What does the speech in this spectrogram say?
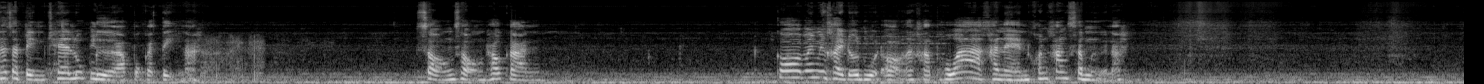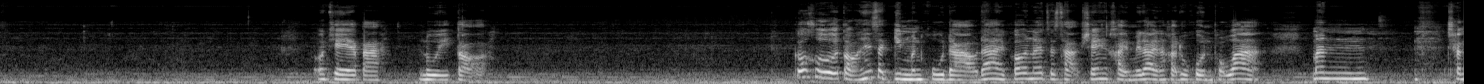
น่าจะเป็นแค่ลูกเรือปกตินะสองสองเท่ากัน ก็ไม่มีใครโดนโหวตออกนะคะ เพราะว่าคะแนนค่อนข้างเสมอนะ เคปะลุยต่อ ก็คือต่อให้สกินมันคูดาวได้ก็น่าจะสาบแช่งใครไม่ได้นะคะ ทุกคนเพราะว่ามันฉัน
